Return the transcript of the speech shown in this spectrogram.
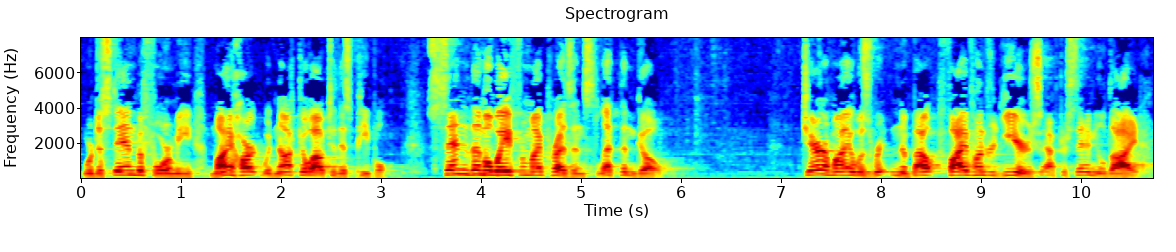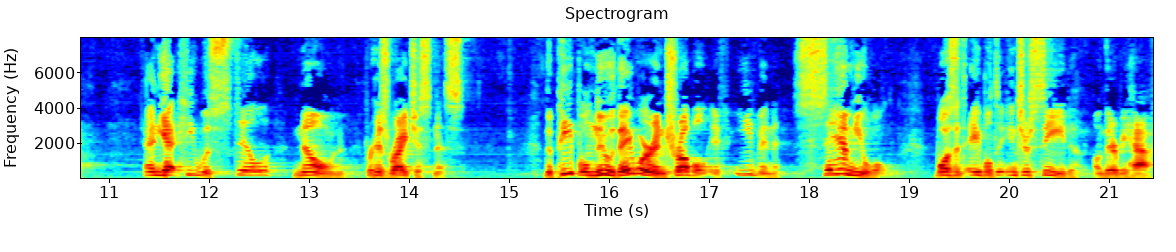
were to stand before me, my heart would not go out to this people. Send them away from my presence, let them go. Jeremiah was written about 500 years after Samuel died, and yet he was still known for his righteousness. The people knew they were in trouble if even Samuel wasn't able to intercede on their behalf.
